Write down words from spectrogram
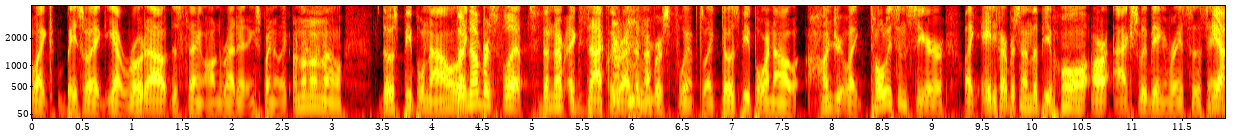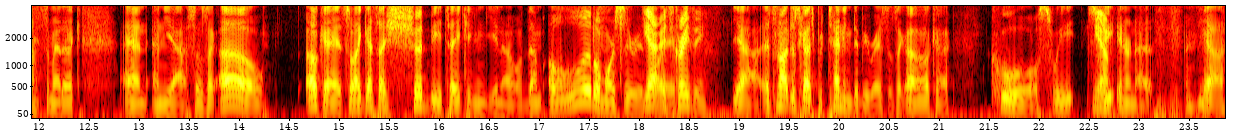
like basically like yeah wrote out this thing on reddit and explained it like oh no no no those people now The like numbers flipped. the number exactly right. The numbers flipped. Like those people are now hundred, like totally sincere. Like eighty five percent of the people are actually being racist, Yeah. anti-Semitic, and and yeah. So it's like, oh, okay. So I guess I should be taking you know them a little more seriously. yeah, it's crazy. Yeah, it's not just guys pretending to be racist. Like, oh, okay, cool, sweet, sweet Yeah. internet. yeah.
